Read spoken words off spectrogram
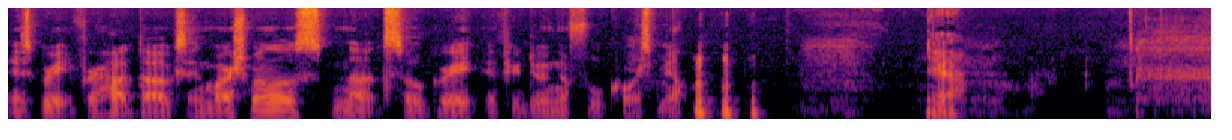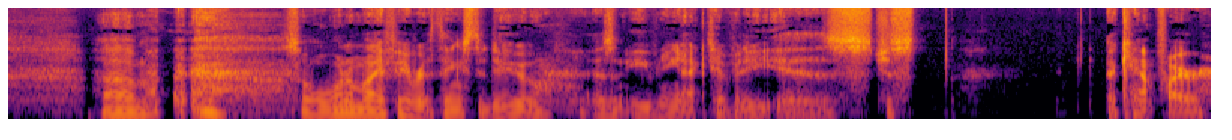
is great for hot dogs and marshmallows, not so great if you're doing a full course meal. yeah. Um, so one of my favorite things to do as an evening activity is just a campfire.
